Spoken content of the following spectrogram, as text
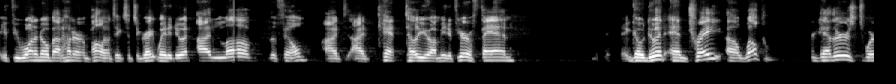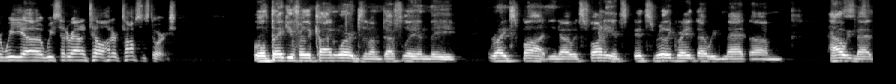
if you want to know about Hunter and politics, it's a great way to do it. I love the film. I, I can't tell you. I mean, if you're a fan, go do it. And Trey, uh, welcome. Together is where we uh, we sit around and tell Hunter Thompson stories. Well, thank you for the kind words, and I'm definitely in the right spot. You know, it's funny. It's it's really great that we met. Um, how we met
